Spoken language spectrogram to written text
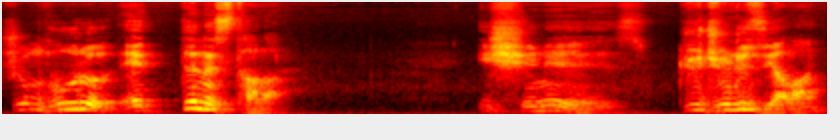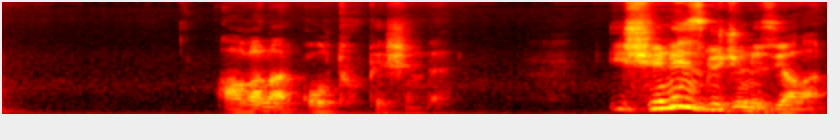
Cumhuru ettiniz talan. İşiniz, gücünüz yalan. Ağalar koltuk peşinde. İşiniz gücünüz yalan.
